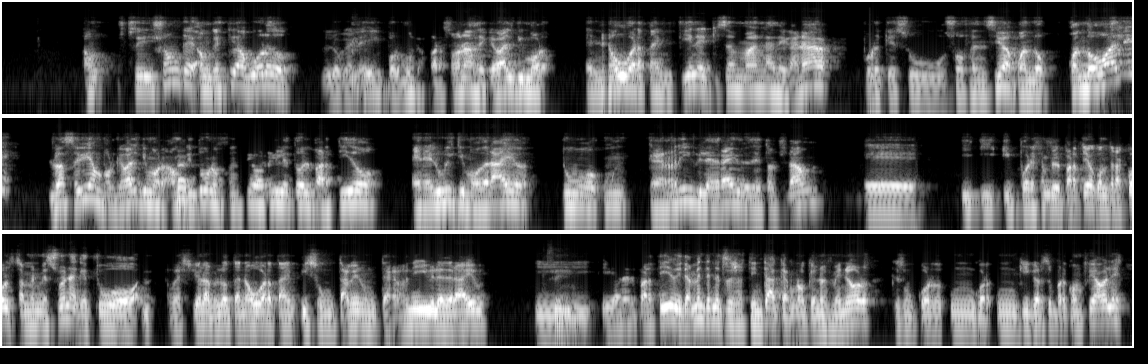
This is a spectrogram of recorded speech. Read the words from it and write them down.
Sí, yo aunque, aunque estoy de acuerdo lo que leí por muchas personas de que Baltimore en overtime tiene quizás más la de ganar, porque su, ofensiva cuando, cuando vale lo hace bien, porque Baltimore, aunque tuvo una ofensiva horrible todo el partido, en el último drive tuvo un terrible drive de touchdown. Eh, y, por ejemplo, el partido contra Colts también me suena que tuvo, recibió la pelota en overtime, hizo también un terrible drive y, ganó el partido. Y también tenés a Justin Tucker, ¿no? que no es menor, que es un, un, kicker súper confiable.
